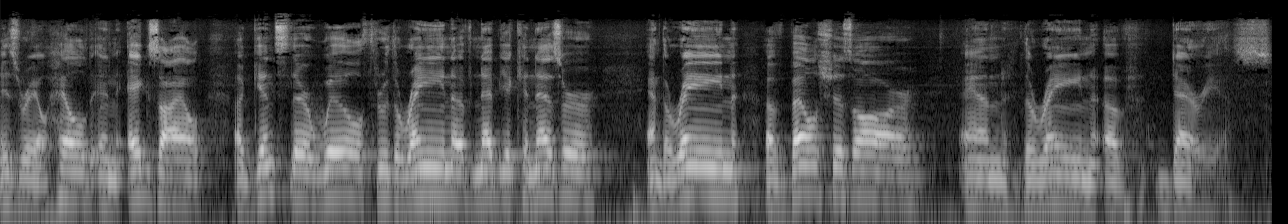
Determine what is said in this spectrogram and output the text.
Israel held in exile against their will through the reign of Nebuchadnezzar and the reign of Belshazzar and the reign of Darius.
